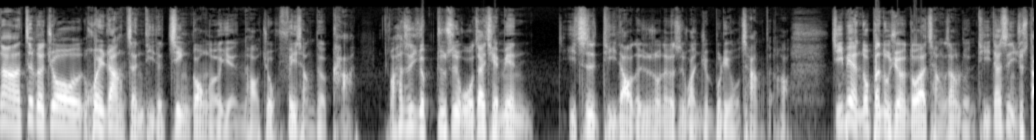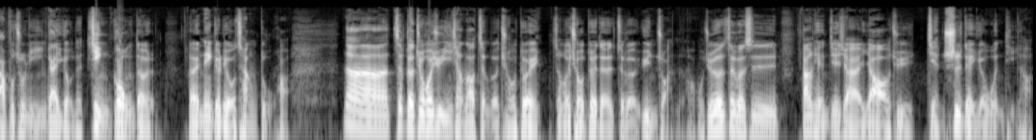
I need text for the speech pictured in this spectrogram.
那这个就会让整体的进攻而言，哈，就非常的卡啊。它是一个，就是我在前面一次提到的，就是说那个是完全不流畅的，哈。即便很多本土选手都在场上轮替，但是你就是打不出你应该有的进攻的呃那个流畅度，哈。那这个就会去影响到整个球队，整个球队的这个运转的啊。我觉得这个是钢铁接下来要去检视的一个问题，哈。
